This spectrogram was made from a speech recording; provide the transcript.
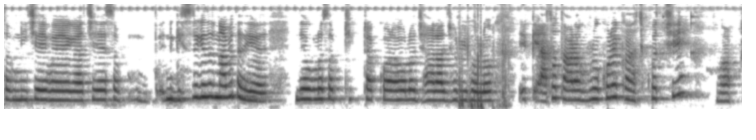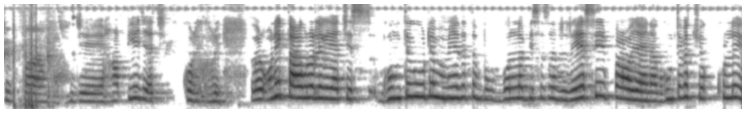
সব নিচে হয়ে গেছে, সব ঘিসড়ে ঘিসড়ে নাবে তো দিয়ে দিয়ে ওগুলো সব ঠিকঠাক করা হলো, ঝাড়াঝুড়ি হলো। এত তাড়াহুড়ো করে কাজ করছি, বাপরে বাপ, যে হাঁপিয়ে যাচ্ছি। করে করে। এবার অনেক তাড়াহুড়ো লেগে যাচ্ছে। ঘুম থেকে উঠে মেয়েদের তো বললাম বিশেষ রেসই পাওয়া যায় না। ঘুম থেকে চোখ খুললেই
